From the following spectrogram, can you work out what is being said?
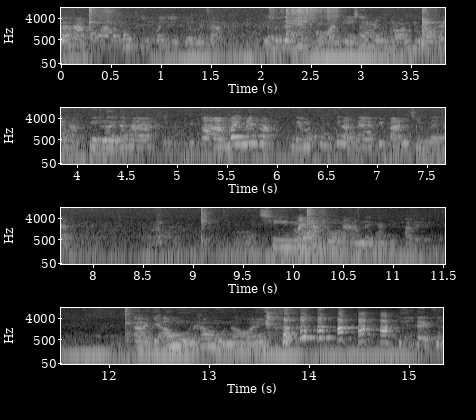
แล้วค่ะ เพราะว่าเราต้องทิ้งไว้อีกเดี๋ยวมันจะ ดี๋ยวมันจะยืดของมันเองใช่ให้มันร้อนอยู่ใช่ค่ะปิดเลยนะคะอ่าไม่ไม่ค่ะเดี๋ยวมันปรุงที่หลังได้พี่ป่านชิมเลยค่ะชิมไม่อยากลงน้ำเลยค่ะพี่ปังอ่าอย่าเอาหมูนะคะหมูน้อยให้พู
